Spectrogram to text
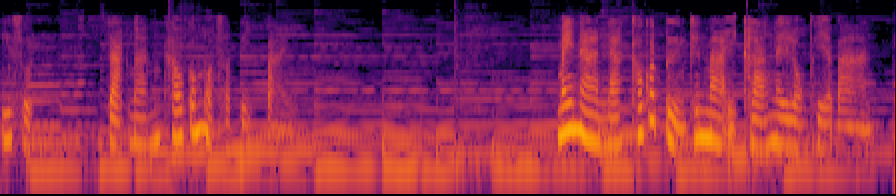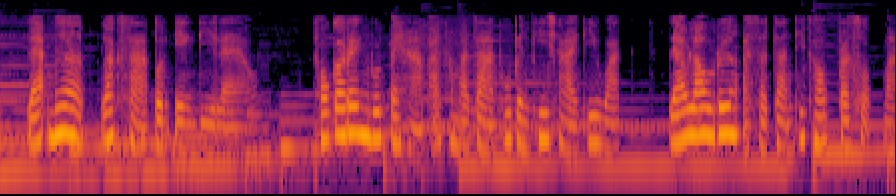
ที่สุด จากนั้นเขาก็หมดสติไป ไม่นานนักเขาก็ตื่นขึ้นมาอีกครั้งในโรงพยาบาล และเมื่อรักษาตนเองดีแล้ว เขาก็เร่งรุดไปหาพระธรรมจารย์ผู้เป็นพี่ชายที่วัด แล้วเล่าเรื่องอัศจรรย์ที่เขาประสบมา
